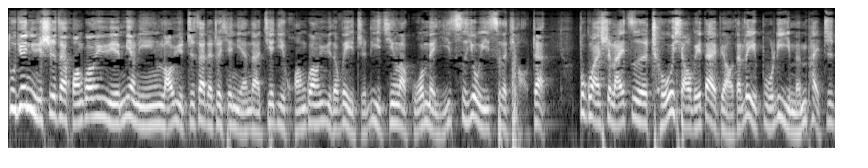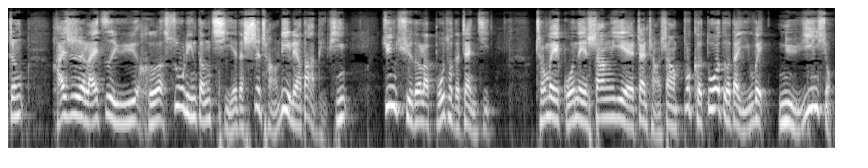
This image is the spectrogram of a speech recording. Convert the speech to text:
杜鹃女士在黄光裕面临牢狱之灾的这些年呢，接替黄光裕的位置，历经了国美一次又一次的挑战。不管是来自丑小为代表的内部利益门派之争，还是来自于和苏宁等企业的市场力量大比拼，均取得了不错的战绩，成为国内商业战场上不可多得的一位女英雄。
